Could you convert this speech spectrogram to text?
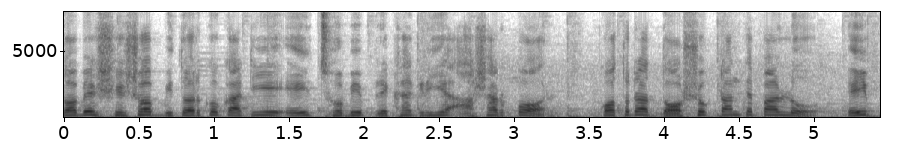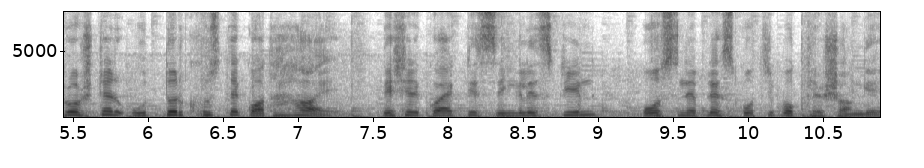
তবে সেসব বিতর্ক কাটিয়ে এই ছবি প্রেক্ষাগৃহে আসার পর কতটা দর্শক টানতে পারল, এই প্রশ্নের উত্তর খুঁজতে কথা হয় দেশের কয়েকটি সিঙ্গেল স্ক্রিন ও স্নেপ্লেক্স কর্তৃপক্ষের সঙ্গে।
